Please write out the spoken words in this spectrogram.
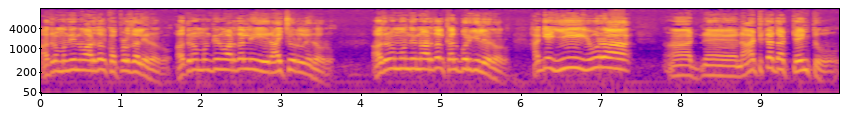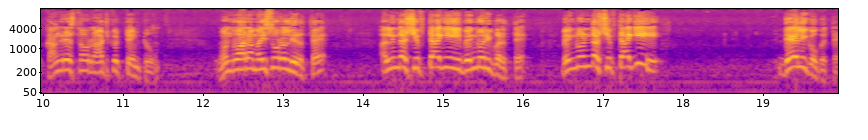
ಅದರ ಮುಂದಿನ ವಾರದಲ್ಲಿ ಕೊಪ್ಪಳದಲ್ಲಿರೋರು, ಅದರ ಮುಂದಿನ ವಾರದಲ್ಲಿ ರಾಯಚೂರಲ್ಲಿರೋರು, ಅದರ ಮುಂದಿನ ವಾರದಲ್ಲಿ ಕಲಬುರಗಿಲಿರೋರು. ಹಾಗೆ ಈ ಇವರ ನಾಟಕದ ಟೆಂಟು, ಕಾಂಗ್ರೆಸ್ನವ್ರ ನಾಟಕದ ಟೆಂಟು, ಒಂದು ವಾರ ಮೈಸೂರಲ್ಲಿರುತ್ತೆ. ಅಲ್ಲಿಂದ ಶಿಫ್ಟ್ ಆಗಿ ಬೆಂಗಳೂರಿಗೆ ಬರುತ್ತೆ. ಬೆಂಗಳೂರಿಂದ ಶಿಫ್ಟ್ ಆಗಿ ದೆಹಲಿಗೆ ಹೋಗುತ್ತೆ.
